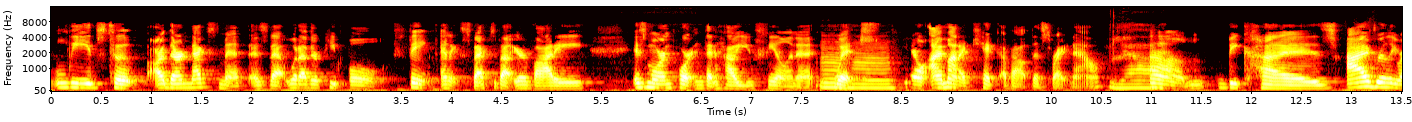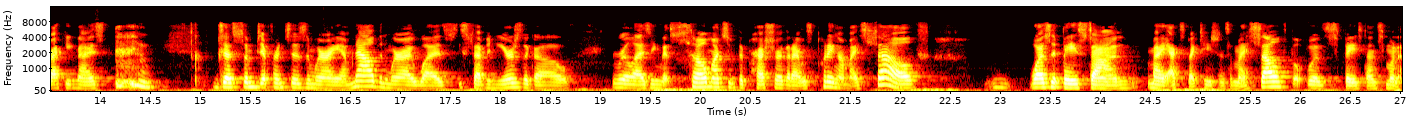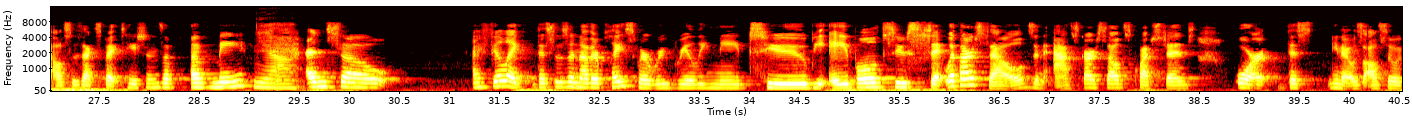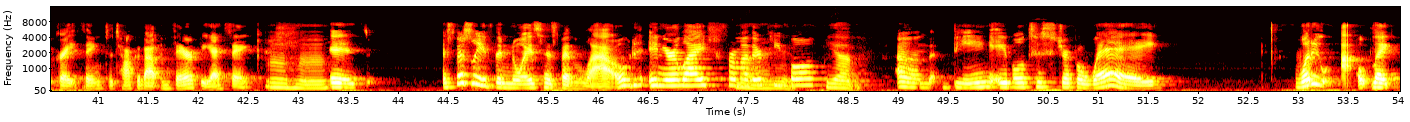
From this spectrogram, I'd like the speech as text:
leads to our their next myth is that what other people think and expect about your body is more important than how you feel in it. Which Mhm. you know, I'm on a kick about this right now. Yeah. um, because I've really recognize just some differences in where I am now than where I was seven years ago, realizing that so much of the pressure that I was putting on myself wasn't based on my expectations of myself, but was based on someone else's expectations of, of me. yeah. And so I feel like this is another place where we really need to be able to sit with ourselves and ask ourselves questions. Or this, you know, is also a great thing to talk about in therapy, I think, Mm-hmm. is especially if the noise has been loud in your life from other people, Yeah. um, being able to strip away what do like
